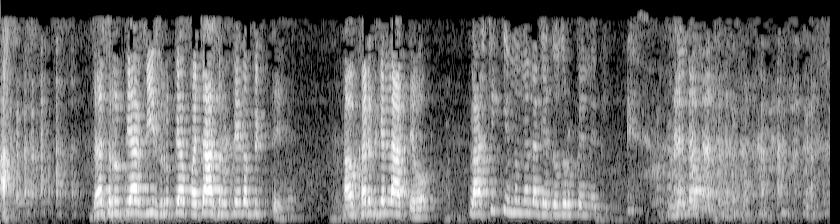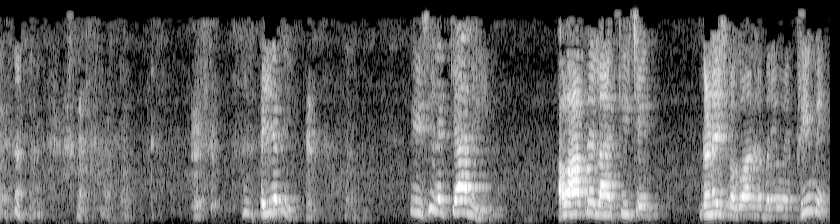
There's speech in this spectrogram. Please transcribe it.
दस रुपया बीस रुपया पचास रुपये का बिकते हैं। आप खरीद के लाते हो प्लास्टिक के मिलने लगे दो दो रुपये में भी। ये नहीं तो इसीलिए क्या नहीं? अब आपने ला की चेन, गणेश भगवान में बने हुए फ्री में।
